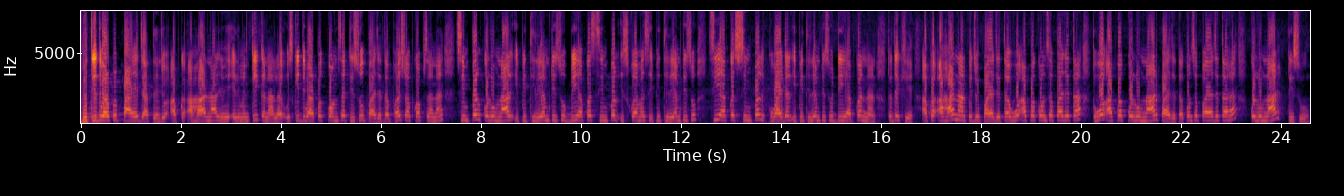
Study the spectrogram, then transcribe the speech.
भीतरी दीवार पर पाए जाते हैं, जो आपका आहार नाल यानी एलिमेंट्री कनाल है, उसकी दीवार पर कौन सा टिश्यू पाया जाता है? फ़र्स्ट आपका ऑप्शन है simple columnar epithelium tissue, B आपका simple squamous epithelium tissue, C आपका simple cuboidal epithelium tissue, D है आपका नन। तो देखिए, आपका आहार नाल पे जो पाया जाता है, वो आपका कौन सा पाया जाता है? तो वो आपका कोलुमनार पाया जाता है। कौन सा पाया जाता है? Columnar tissue.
